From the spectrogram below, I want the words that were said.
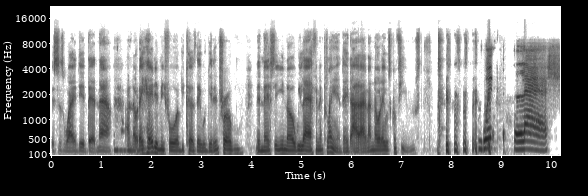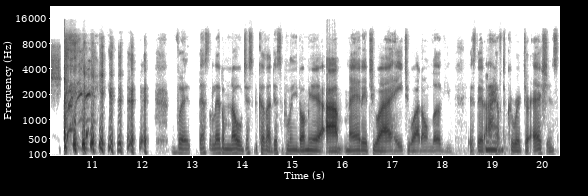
This is why I did that. Now I know they hated me for it because they would get in trouble. The next thing you know, we laughing and playing. They I, I know they was confused. With Whiplash. but that's to let them know just because I discipline you don't mean I'm mad at you, I hate you, I don't love you is that mm-hmm. I have mm-hmm. to correct your actions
